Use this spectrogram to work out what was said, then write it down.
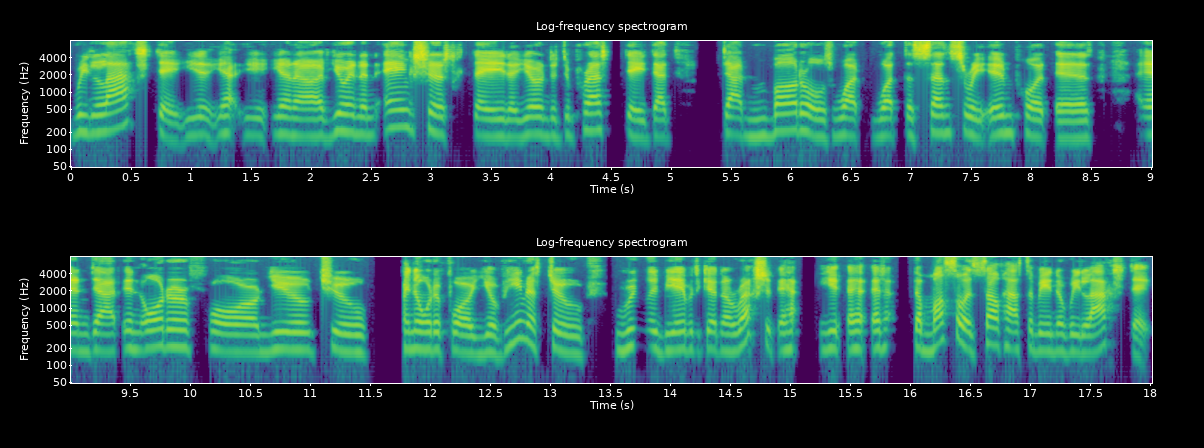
relaxed state. You, you, you know, if you're in an anxious state or you're in a depressed state, that that muddles what, what the sensory input is. And that in order for you to, in order for your penis to really be able to get an erection, it, it, it, the muscle itself has to be in a relaxed state.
